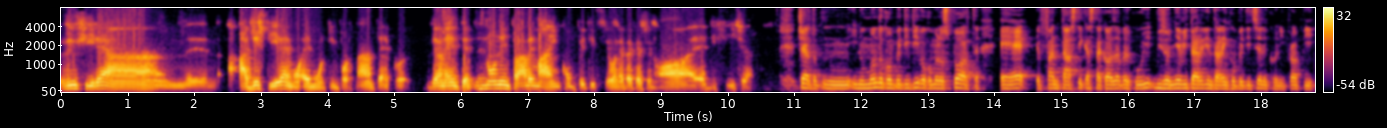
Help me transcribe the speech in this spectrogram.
riuscire a, eh, a gestire è, mo- è molto importante, ecco veramente non entrare mai in competizione perché sennò è difficile. Certo, in un mondo competitivo come lo sport è fantastica sta cosa per cui bisogna evitare di entrare in competizione con i propri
